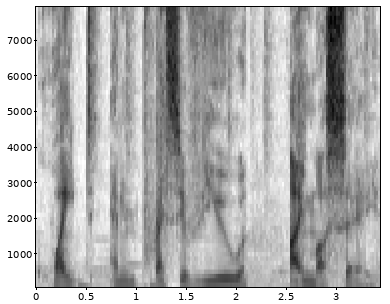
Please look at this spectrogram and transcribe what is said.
quite an impressive view, I must say.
